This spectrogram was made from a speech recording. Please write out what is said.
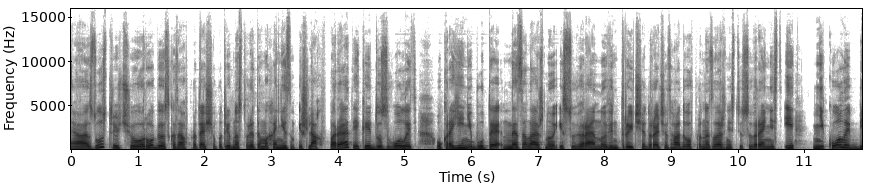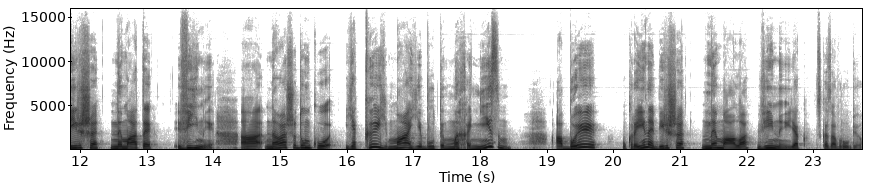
е, зустрічю Рубіо сказав про те, що потрібно створити механізм і шлях вперед, який дозволить Україні бути незалежною і суверенною. Він тричі, до речі, згадував про незалежність і суверенність, і ніколи більше не мати війни. А на вашу думку, який має бути механізм, аби Україна більше не мала війни, як сказав Рубіо?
